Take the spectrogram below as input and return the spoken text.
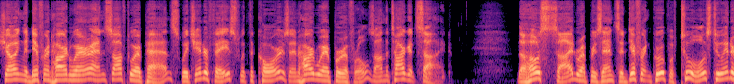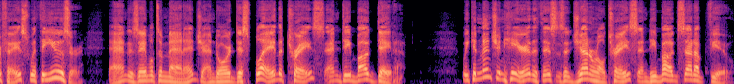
showing the different hardware and software paths which interface with the cores and hardware peripherals on the target side. The host side represents a different group of tools to interface with the user and is able to manage and or display the trace and debug data. We can mention here that this is a general trace and debug setup view.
